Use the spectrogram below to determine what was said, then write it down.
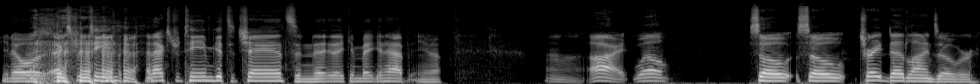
You know, an extra team, an extra team gets a chance and they, they can make it happen. You know. Uh, all right. Well, so so trade deadline's over.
